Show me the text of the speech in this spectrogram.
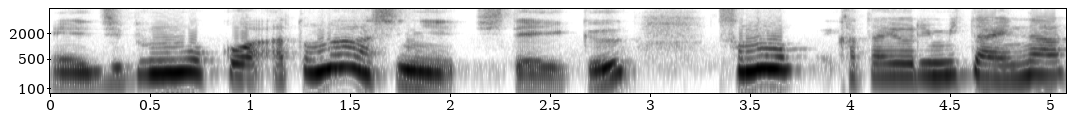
自分をこう後回しにしていく、その偏りみたいな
